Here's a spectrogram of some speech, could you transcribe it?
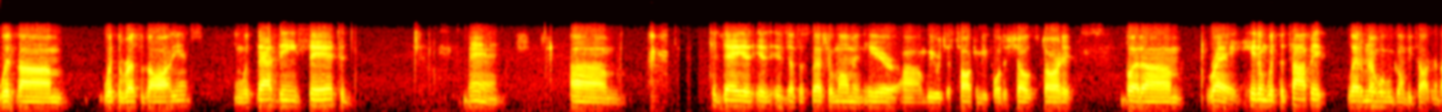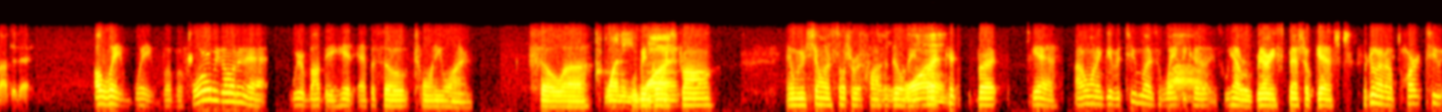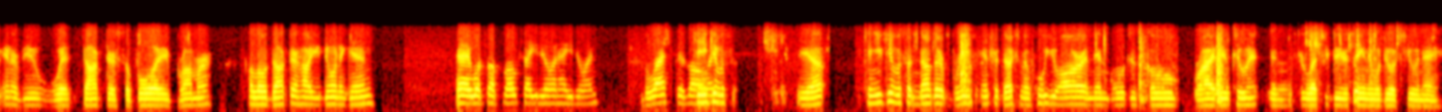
with um with the rest of the audience. And with that being said, to man, um, today is, is just a special moment here. Um, we were just talking before the show started, but um, Ray, hit him with the topic. Let him know what we're going to be talking about today. Oh wait, wait, but before we go into that, we're about to hit episode 21. So uh, 21. we've been going strong, and we've shown social responsibility. But, but yeah, I don't want to give it too much away Wow. because we have a very special guest. We're doing a part two interview with Dr. Savoy Brummer. Hello, doctor. How are you doing again? Hey, what's up, folks? How you doing? How you doing? Blessed as always. Can you give us? Yeah. Can you give us another brief introduction of who you are, and then we'll just go right into it, and let you do your thing, and we'll do a Q and A.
